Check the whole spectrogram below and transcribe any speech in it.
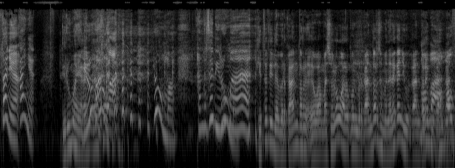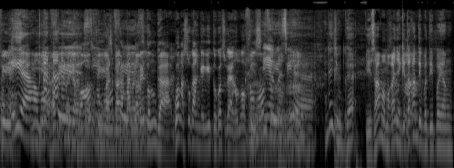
Tanya. Tanya. Di rumah ya Di kan? rumah. Rumah. Kantor saya di rumah. Kita tidak berkantor. Ya, Mas Ulung walaupun berkantor sebenarnya kan juga kantornya bukan Home kantor. office. Iya, home office. Iya, home office. Bukan kantor. kantor itu enggak. Gua gak suka yang kayak gitu. Gua suka yang home office Home gitu office loh. iya. Ada juga. Iya sama makanya kita kan tipe-tipe yang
